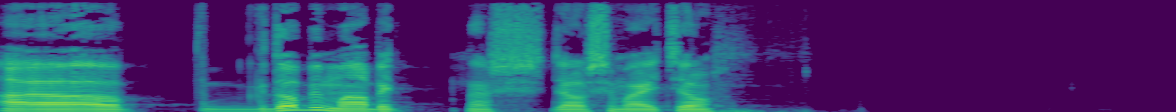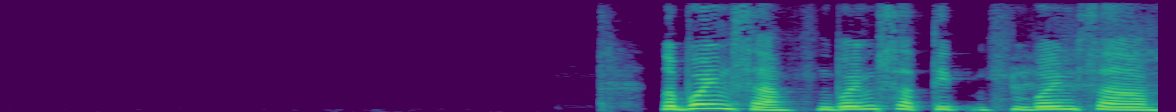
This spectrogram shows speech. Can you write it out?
A kto by mal byť náš ďalší majiteľ? No bojím sa, bojím sa, typ, bojím sa,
